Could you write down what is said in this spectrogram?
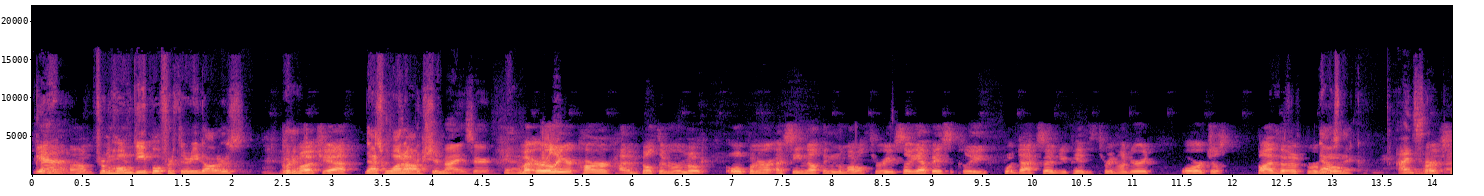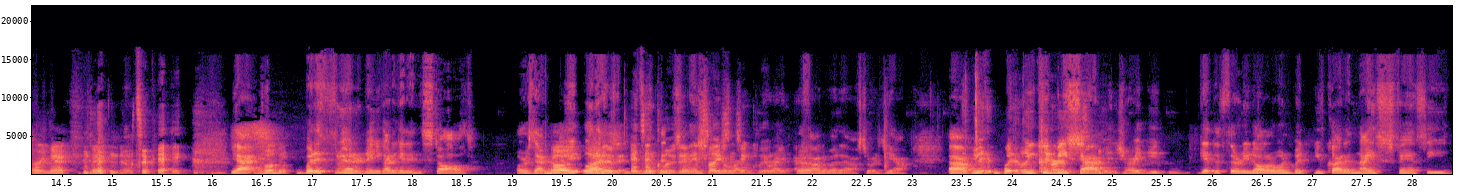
Yeah, Um, From Home Depot for thirty dollars. pretty much, yeah. That's one Look option. your. Yeah. My earlier car had a built-in remote opener. I see nothing in the Model 3. So yeah, basically what Dak said, you pay the 300 or just buy the That was remote. Nick. I Or sorry. Nick. Nick. no, it's okay. Yeah, So- but- but it's three hundred. Then you got to get it installed, or is that No, it- that that's It's included. installation. Installation's You're right, included. you're right. I thought about it afterwards. Yeah, uh, you- but they're you like could be savage, right? You get the thirty dollar one, but you've got a nice, fancy,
